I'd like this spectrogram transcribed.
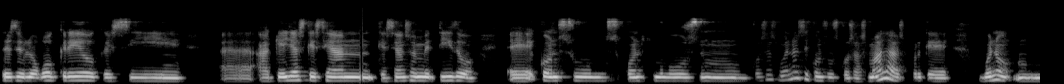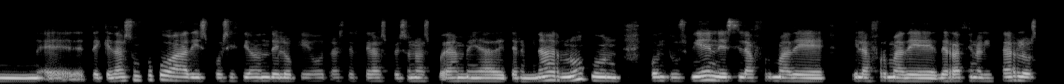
desde luego creo que si eh, aquellas que se han, que se sometido eh, con, sus, con sus mm, cosas buenas y con sus cosas malas, porque, bueno, mm, eh, te quedas un poco a disposición de lo que otras terceras personas puedan determinar, ¿no? Con, con tus bienes y la forma, de, y la forma de, racionalizarlos.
